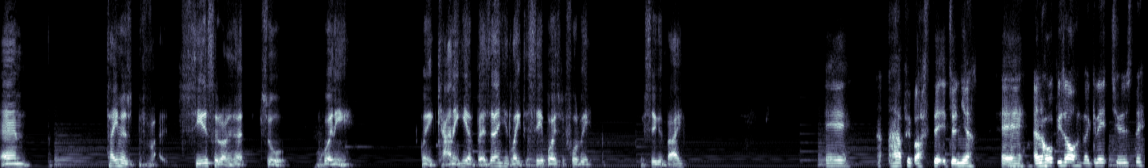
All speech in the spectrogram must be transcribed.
Um, time is seriously running out, so we're going to going to can it here. But is there anything you'd like to say, boys, before we we say goodbye? Uh, happy birthday to Junior. Uh, and I hope you all have a great Tuesday.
